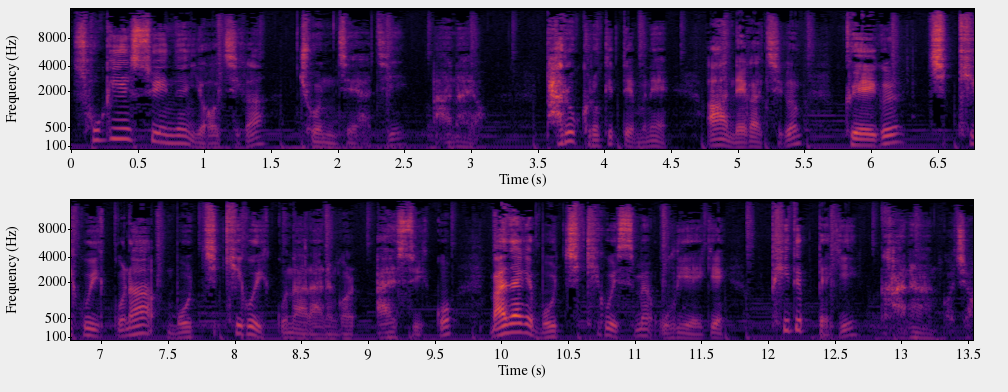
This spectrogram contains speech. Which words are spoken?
속일 수 있는 여지가 존재하지 않아요. 바로 그렇기 때문에 아 내가 지금 계획을 지키고 있구나 못 지키고 있구나라는 걸 알 수 있고 만약에 못 지키고 있으면 우리에게 피드백이 가능한 거죠.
